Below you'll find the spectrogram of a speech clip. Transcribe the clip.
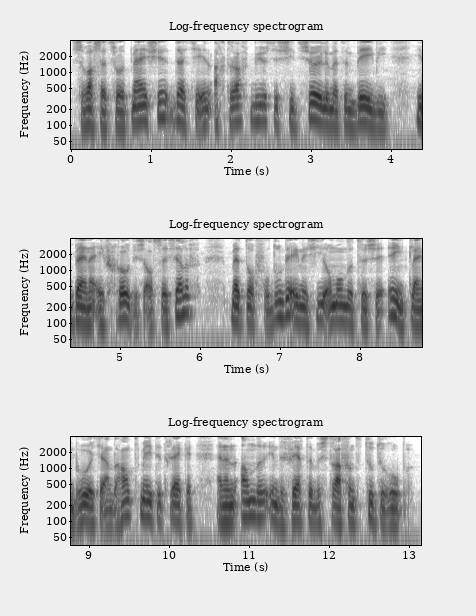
Ze was het soort meisje dat je in achterafbuurtjes ziet zeulen met een baby die bijna even groot is als zijzelf, met nog voldoende energie om ondertussen één klein broertje aan de hand mee te trekken en een ander in de verte bestraffend toe te roepen.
